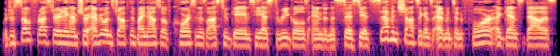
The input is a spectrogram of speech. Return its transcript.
which was so frustrating. I'm sure everyone's dropped him by now. So, of course, in his last two games, he has three goals and an assist. He had seven shots against Edmonton, four against Dallas.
